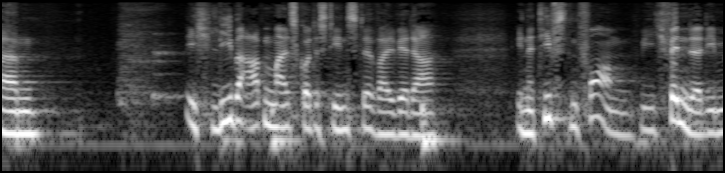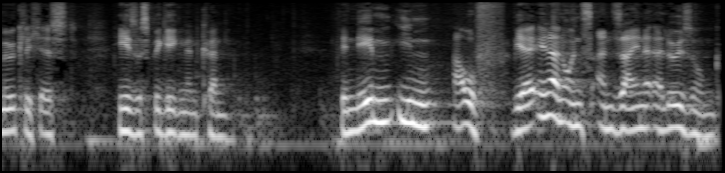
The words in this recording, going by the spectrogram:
Ähm, ich liebe Abendmahlsgottesdienste, weil wir da in der tiefsten Form, wie ich finde, die möglich ist, Jesus begegnen können. Wir nehmen ihn auf. Wir erinnern uns an seine Erlösung.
